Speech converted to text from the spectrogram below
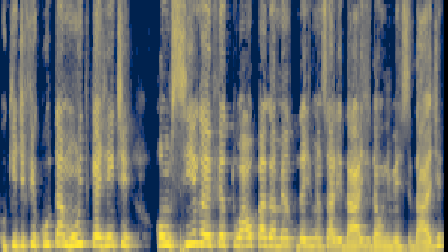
o que dificulta muito que a gente consiga efetuar o pagamento das mensalidades da universidade.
